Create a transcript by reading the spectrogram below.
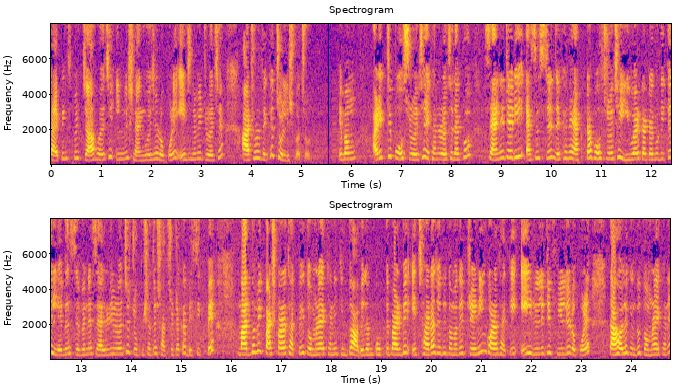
টাইপিং স্পিড চা হয়েছে ইংলিশ ল্যাঙ্গুয়েজের ওপরে, এজ লিমিট রয়েছে আঠেরো থেকে চল্লিশ বছর। এবং আরেকটি পোস্ট রয়েছে, এখানে রয়েছে, দেখো স্যানিটারি অ্যাসিস্ট্যান্ট যেখানে একটা পোস্ট রয়েছে ইউআর ক্যাটাগরিতে লেভেল সেভেনের স্যালারি রয়েছে, চব্বিশ হাজার সাতশো টাকা বেসিক পে মাধ্যমিক পাশ করা থাকলেই তোমরা এখানে কিন্তু আবেদন করতে পারবে। এছাড়া যদি তোমাদের ট্রেনিং করা থাকে এই রিলেটিভ ফিল্ডের ওপরে, তাহলে কিন্তু তোমরা এখানে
